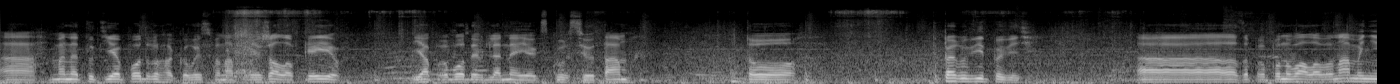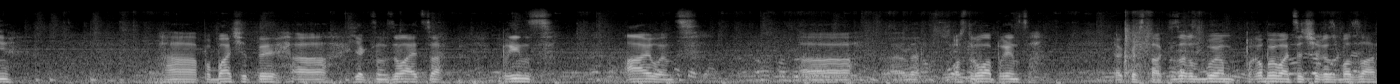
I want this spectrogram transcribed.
В мене тут є подруга, колись вона приїжджала в Київ. Я проводив для неї екскурсію там. То тепер у відповідь а, запропонувала вона мені а, побачити, а, як це називається, Prince Islands. Е, острова Принца. Якось так. Зараз будемо пробиватися через базар.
